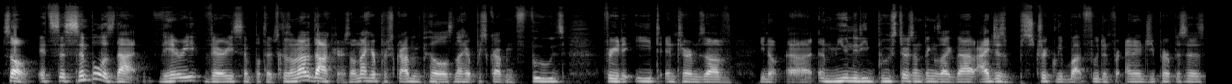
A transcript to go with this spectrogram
So it's as simple as that. Very, very simple tips because I'm not a doctor. So I'm not here prescribing pills, not here prescribing foods for you to eat in terms of you know, uh, immunity boosters and things like that. I just strictly brought food in for energy purposes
